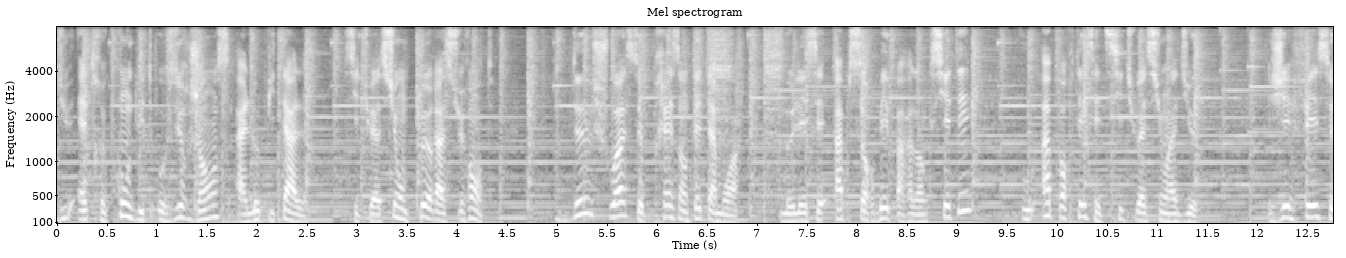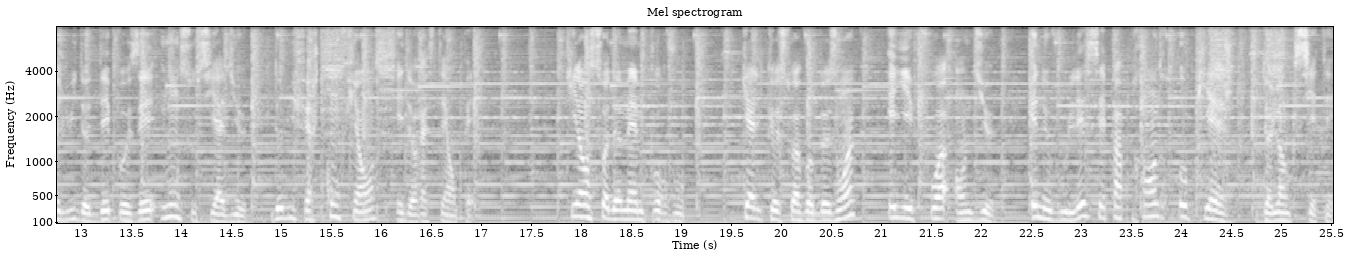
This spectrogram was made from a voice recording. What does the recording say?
dut être conduite aux urgences à l'hôpital. Situation peu rassurante. Deux choix se présentaient à moi me laisser absorber par l'anxiété ou apporter cette situation à Dieu J'ai fait celui de déposer mon souci à Dieu, de lui faire confiance et de rester en paix. Qu'il en soit de même pour vous. Quels que soient vos besoins, ayez foi en Dieu et ne vous laissez pas prendre au piège de l'anxiété.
